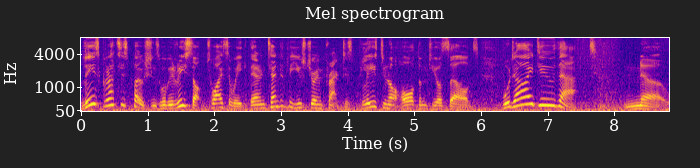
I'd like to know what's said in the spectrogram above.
these gratis potions will be restocked twice a week. They're intended for use during practice. Please do not hoard them to yourselves. Would I do that? No.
